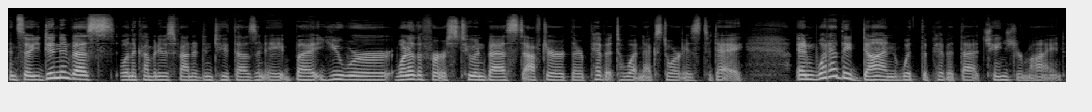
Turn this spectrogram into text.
And so you didn't invest when the company was founded in 2008, but you were one of the first to invest after their pivot to what Nextdoor is today. And what had they done with the pivot that changed your mind?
